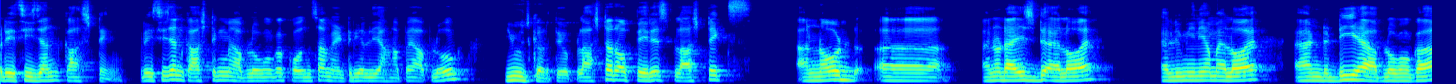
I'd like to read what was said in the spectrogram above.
precision casting? Precision casting में आप लोगों का कौन सा material यहाँ पे आप लोग यूज़ करते हो? Plaster of Paris plastics anode anodized alloy aluminium alloy and D है आप लोगों का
